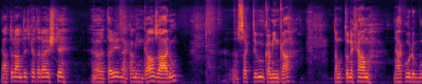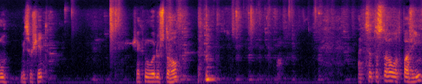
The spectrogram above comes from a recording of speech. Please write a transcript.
já to dám teďka teda ještě eh, tady na kamínka vzadu, aktivu kamínka, tam to nechám nějakou dobu vysušit, všechnu vodu z toho, ať se to z toho odpaří,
